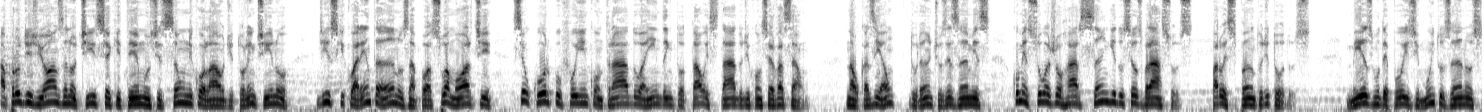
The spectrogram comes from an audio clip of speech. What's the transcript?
A prodigiosa notícia que temos de São Nicolau de Tolentino diz que 40 anos após sua morte, seu corpo foi encontrado ainda em total estado de conservação. Na ocasião, durante os exames, começou a jorrar sangue dos seus braços, para o espanto de todos. Mesmo depois de muitos anos,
